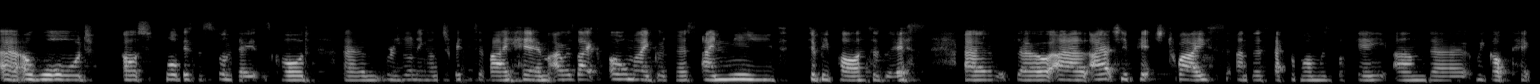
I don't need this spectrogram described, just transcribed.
uh, award or small business Sunday it's called um, was running on Twitter by him. I was like, oh my goodness, I need to be part of this. Um, so uh, I actually pitched twice, and the second one was lucky, and uh, we got picked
